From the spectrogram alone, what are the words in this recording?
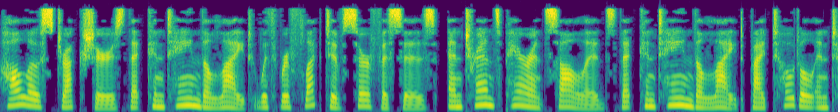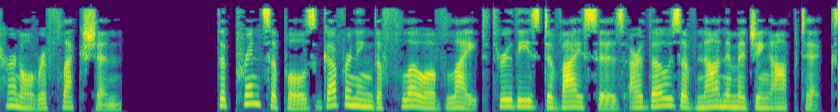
hollow structures that contain the light with reflective surfaces, and transparent solids that contain the light by total internal reflection. The principles governing the flow of light through these devices are those of nonimaging optics.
